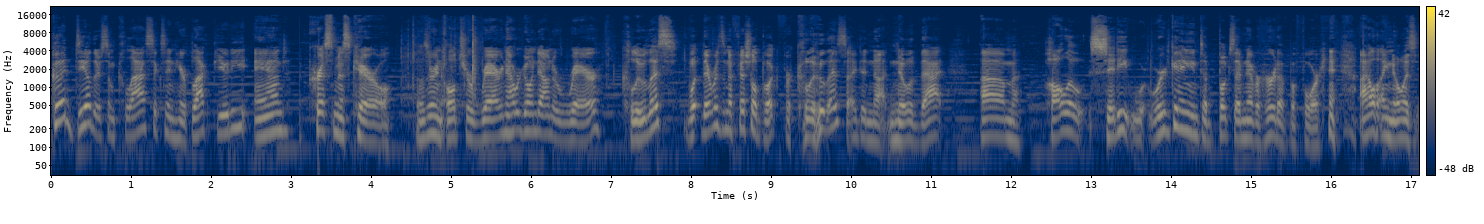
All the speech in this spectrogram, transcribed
good deal. There's some classics in here. Black Beauty and Christmas Carol. Those are in ultra rare. Now we're going down to rare. Clueless. What? There was an official book for Clueless. I did not know that. Um, Hollow City. We're getting into books I've never heard of before. All I know is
